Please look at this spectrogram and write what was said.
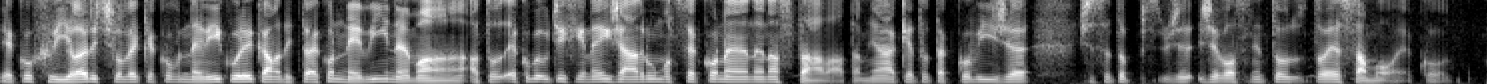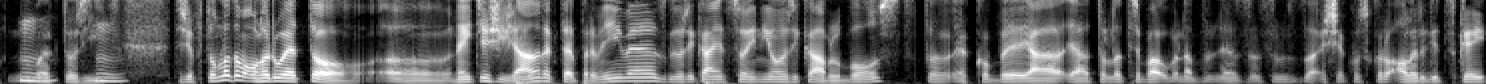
jako chvíle, kdy člověk jako neví kudy kam, a teď to jako neví, nemá a to jako by u těch jiných žánrů moc jako ne, nenastává. Tam nějak je to takový, že, že se to, že, že vlastně to, to je samo, jako, nebo Hmm, jak to říct. hmm. Takže v tomhle ohledu je to uh, nejtěžší žánr, tak to je první věc, kdo říká něco jiného, říká blbost. To jakoby já, já tohle třeba, já jsem to ještě jako skoro alergický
